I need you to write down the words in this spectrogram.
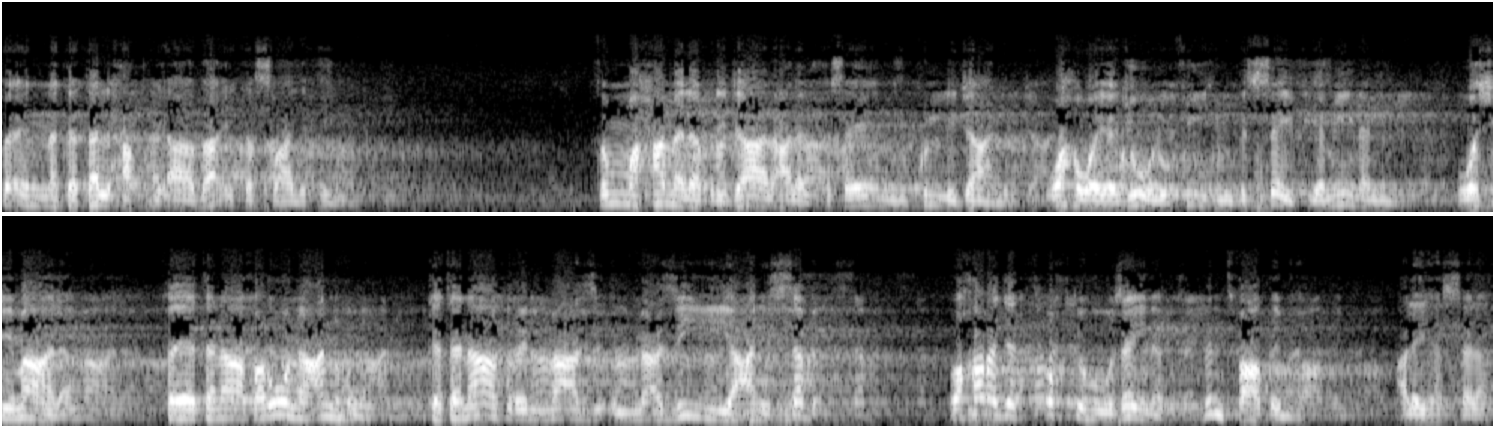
فإنك تلحق بآبائك الصالحين. ثم حمل الرجال على الحسين من كل جانب وهو يجول فيهم بالسيف يمينا وشمالا فيتنافرون عنه كتنافر المعز المعزي عن السبع. وخرجت أخته زينب بنت فاطمة عليها السلام.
